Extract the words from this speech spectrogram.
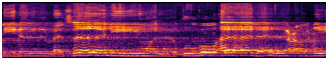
من المثاني والقرآن العظيم.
